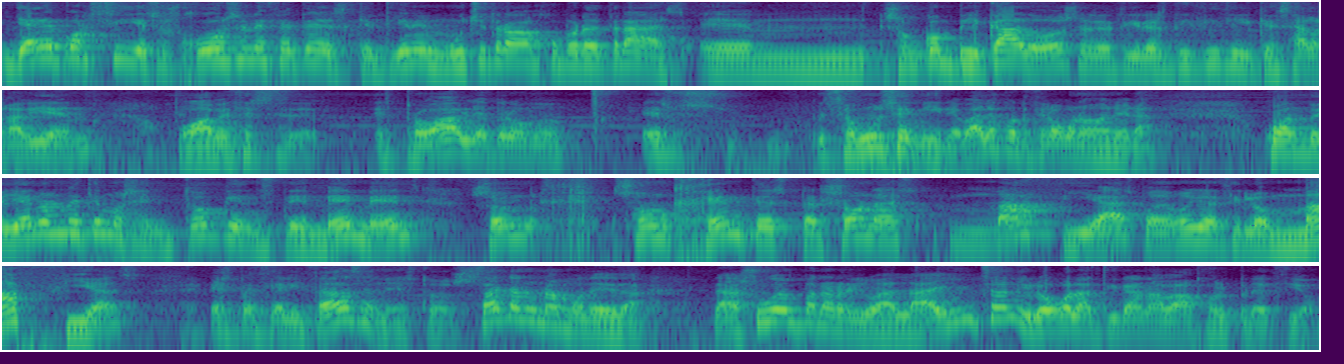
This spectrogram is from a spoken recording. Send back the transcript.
ya de por sí, esos juegos NFTs que tienen mucho trabajo por detrás em, son complicados, es decir, es difícil que salga bien. O a veces es probable, pero es según se mire, ¿vale? Por decirlo de alguna manera. Cuando ya nos metemos en tokens de memes, son, son gentes, personas, mafias, podemos decirlo, mafias, especializadas en esto. Sacan una moneda, la suben para arriba, la hinchan y luego la tiran abajo el precio.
